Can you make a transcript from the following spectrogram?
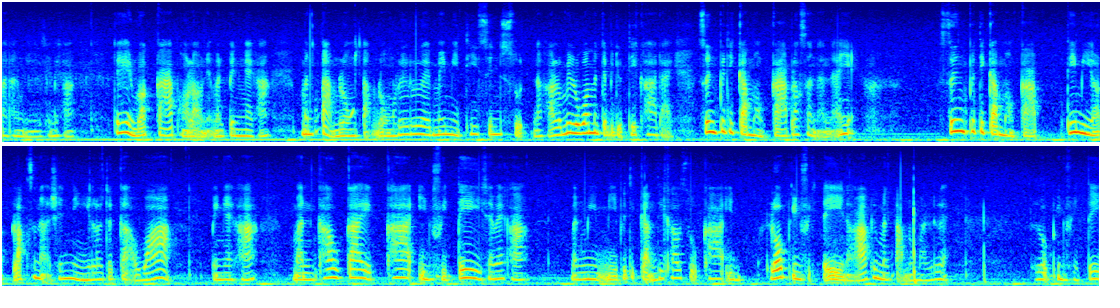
มาทางนี้ใช่ไหมคะ จะเห็นว่ากราฟของเราเนี่ยมันเป็นไงคะ มันต่ำลงต่ำลงเรื่อย ๆ ไม่มีที่สิ้นสุดนะคะ เราไม่รู้ว่ามันจะไปหยุดที่ค่าใด ซึ่งพฤติกรรมของกราฟลักษณะนี้ซึ่งพฤติกรรมของกราฟที่มีลักษณะเช่นนี้ เราจะกล่าวว่าเป็นไงคะ มันเข้าใกล้ค่าอินฟินิตี้ใช่ไหมคะ มันมีมีพฤติกรรมที่เข้าสู่ค่าลบอินฟินิตี้นะคะ คือมันต่ำลงมาเรื่อย ลบอินฟินิตี้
